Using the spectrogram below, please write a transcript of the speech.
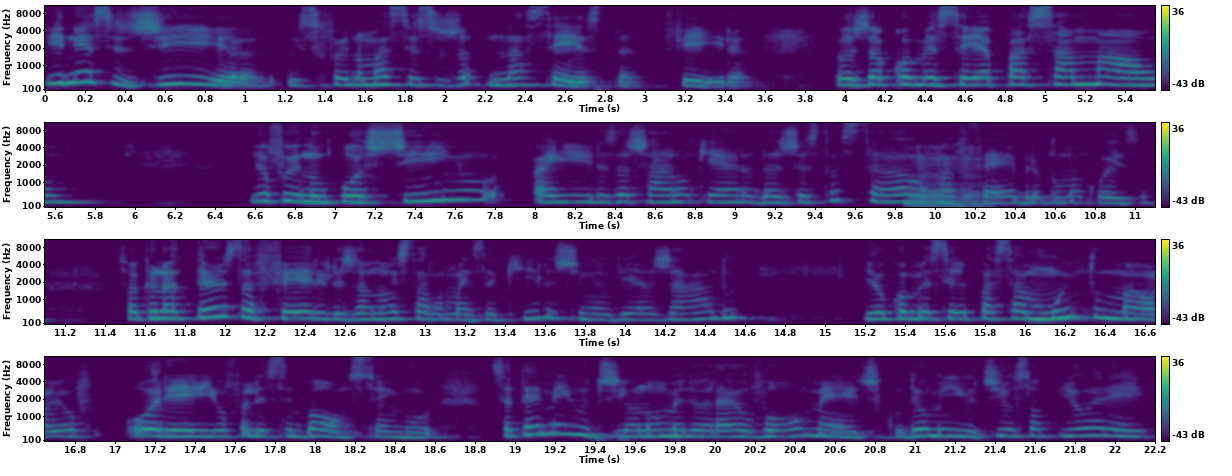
E nesse dia, isso foi numa sexta, na sexta-feira, eu já comecei a passar mal. Eu fui no postinho, aí eles acharam que era da gestação, uhum. uma febre, alguma coisa. Só que na terça-feira ele já não estava mais aqui, ele tinha viajado. E eu comecei a passar muito mal. Eu orei, eu falei assim: bom, Senhor, se até meio-dia eu não melhorar, eu vou ao médico. Deu meio-dia, eu só piorei.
